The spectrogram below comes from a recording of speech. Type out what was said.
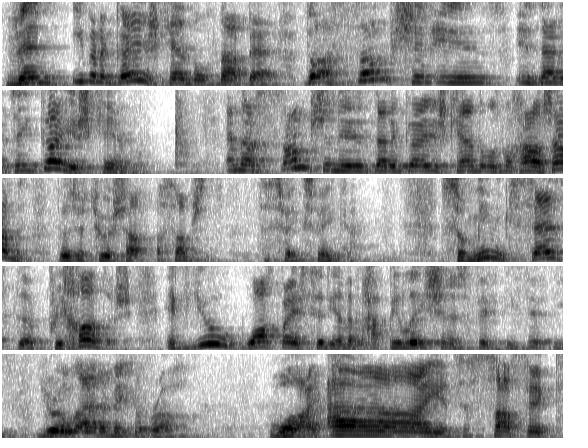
then even a Gayish candle is not bad. The assumption is, is that it's a Gayish candle. And the assumption is that a Gayish candle was Machal Shabbos. Those are two assumptions. It's a Sfeik Sfeika. So meaning, says the Prichodesh, if you walk by a city and the population is 50-50, you're allowed to make a bracha. Why? Ah, it's a suffix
